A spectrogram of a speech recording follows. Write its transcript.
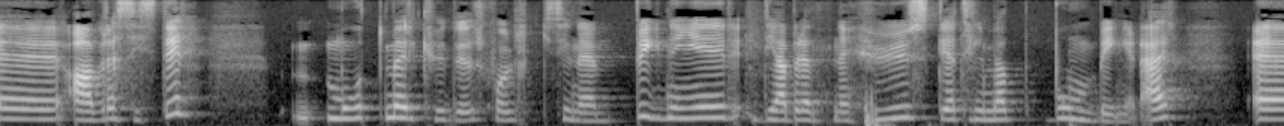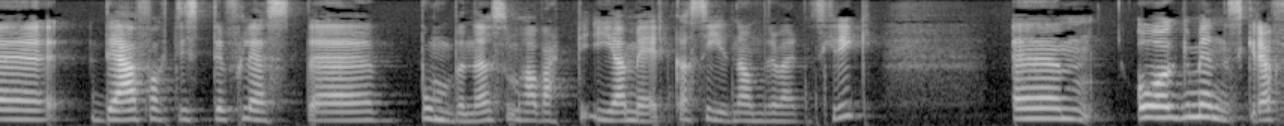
av rasister mot mørkhudet folk sine bygninger. De har brent ned hus. De har til og med hatt bombinger der. Eh, det er faktisk de fleste bombene som har vært i Amerika siden andre verdenskrig. Eh, og mennesker av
